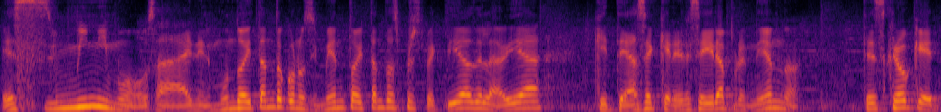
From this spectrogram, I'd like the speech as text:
es mínimo. O sea, en el mundo hay tanto conocimiento, hay tantas perspectivas de la vida que te hace querer seguir aprendiendo. Entonces creo que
